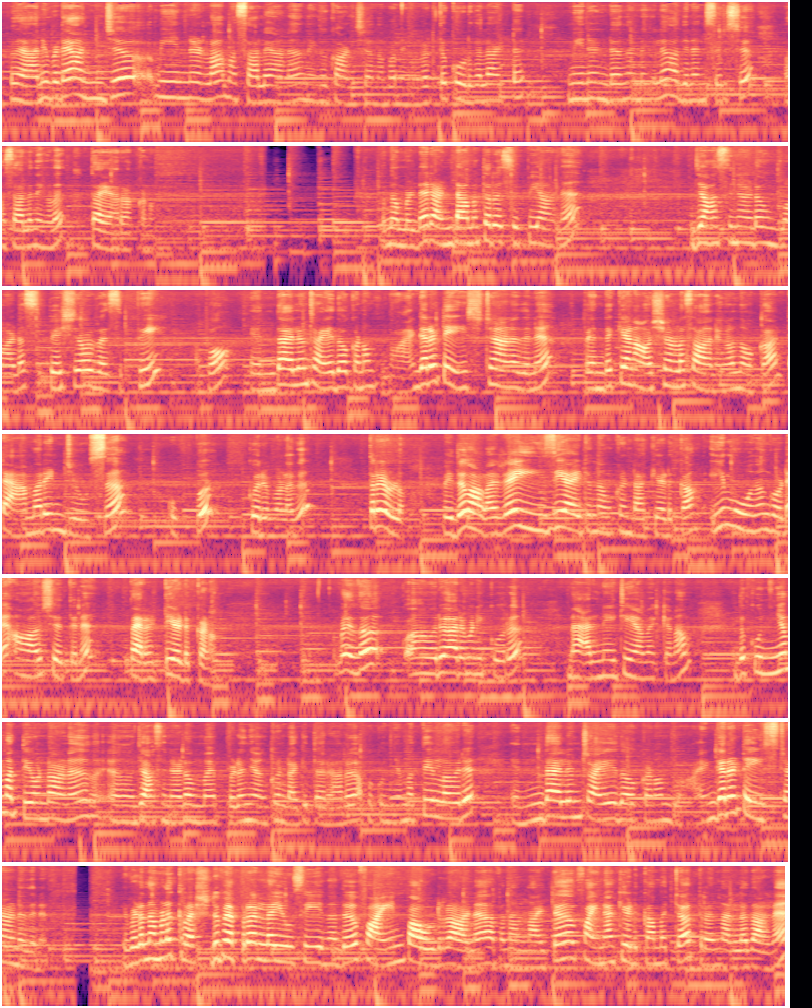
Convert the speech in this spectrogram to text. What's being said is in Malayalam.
അപ്പോൾ ഞാനിവിടെ അഞ്ച് മീനിനുള്ള മസാലയാണ് നിങ്ങൾക്ക് കാണിച്ചു തന്നത്. അപ്പോൾ നിങ്ങളുടെ അടുത്ത് കൂടുതലായിട്ട് മീനുണ്ട് എന്നുണ്ടെങ്കിൽ അതിനനുസരിച്ച് മസാല നിങ്ങൾ തയ്യാറാക്കണം. അപ്പോൾ നമ്മളുടെ രണ്ടാമത്തെ റെസിപ്പിയാണ് ജാസിനയുടെ ഉമ്മയുടെ സ്പെഷ്യൽ റെസിപ്പി അപ്പോൾ എന്തായാലും ട്രൈ ചെയ്ത് നോക്കണം ഭയങ്കര ടേസ്റ്റാണ് ഇതിന്. അപ്പോൾ എന്തൊക്കെയാണ് ആവശ്യമുള്ള സാധനങ്ങൾ നോക്കുക ടാമറിൻ ജ്യൂസ് ഉപ്പ് കുരുമുളക് ഇത്രയേ ഉള്ളൂ. അപ്പോൾ ഇത് വളരെ ഈസി ആയിട്ട് നമുക്ക് ഉണ്ടാക്കിയെടുക്കാം. ഈ മൂന്നും കൂടെ ആവശ്യത്തിന് പുരട്ടിയെടുക്കണം. അപ്പോൾ ഇത് ഒരു അരമണിക്കൂർ മാരിനേറ്റ് ചെയ്യാൻ വെക്കണം. ഇത് കുഞ്ഞമത്തി കൊണ്ടാണ് ജാസിനയുടെ ഉമ്മ എപ്പോഴും ഞങ്ങൾക്ക് ഉണ്ടാക്കി തരാറ്. അപ്പോൾ കുഞ്ഞമത്തി ഉള്ളവർ എന്തായാലും ട്രൈ ചെയ്ത് നോക്കണം. ഭയങ്കര ടേസ്റ്റാണ് ഇതിന്. ഇവിടെ നമ്മൾ ക്രഷ്ഡ് പെപ്പർ അല്ല യൂസ് ചെയ്യുന്നത്. ഫൈൻ പൗഡറാണ് അപ്പോൾ നന്നായിട്ട് ഫൈനാക്കി എടുക്കാൻ പറ്റുക. അത്രയും നല്ലതാണ്.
